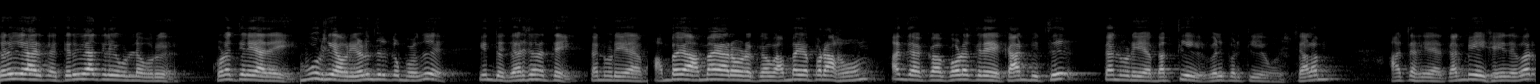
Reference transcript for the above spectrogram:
திருவையாருக்கு திருவையாற்றிலே உள்ள ஒரு குளத்திலே அதை மூழ்கி அவர் எழுந்திருக்கும் பொழுது இந்த தரிசனத்தை தன்னுடைய அம்மையா அம்மையாரோட அம்மையப்பனாகவும் அந்த கோலத்திலே காண்பித்து தன்னுடைய பக்தியை வெளிப்படுத்திய ஒரு ஸ்தலம். அத்தகைய தன்மையை செய்தவர்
